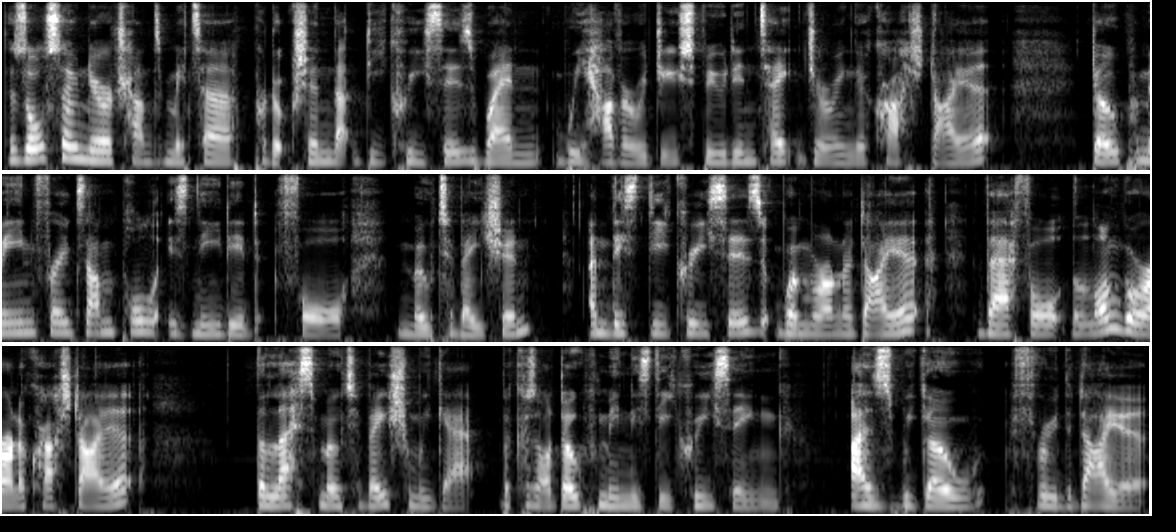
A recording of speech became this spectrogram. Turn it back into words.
There's also neurotransmitter production that decreases when we have a reduced food intake during a crash diet. Dopamine, for example, is needed for motivation, and this decreases when we're on a diet. Therefore, the longer we're on a crash diet, the less motivation we get because our dopamine is decreasing as we go through the diet.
